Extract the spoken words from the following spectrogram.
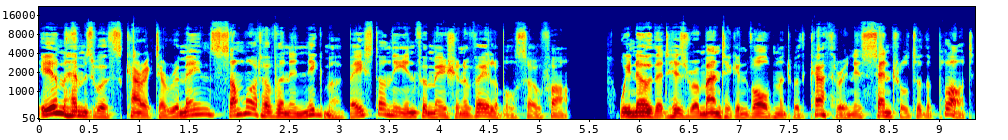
Liam Hemsworth's character remains somewhat of an enigma based on the information available so far. We know that his romantic involvement with Catherine is central to the plot,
